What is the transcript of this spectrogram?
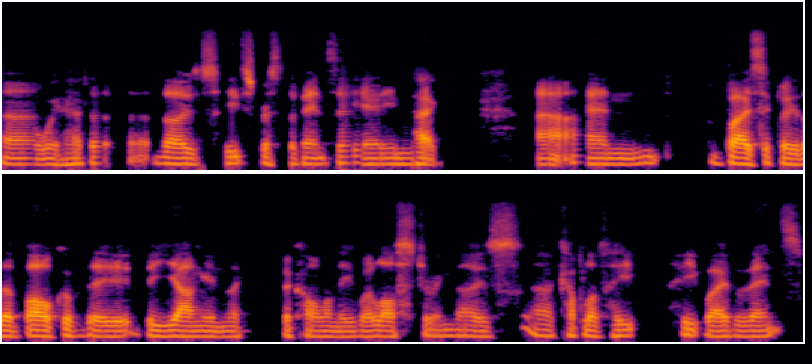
uh, we had uh, those heat stress events again impact, uh, and basically the bulk of the, the young in the, the colony were lost during those uh, couple of heat, heat wave events.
